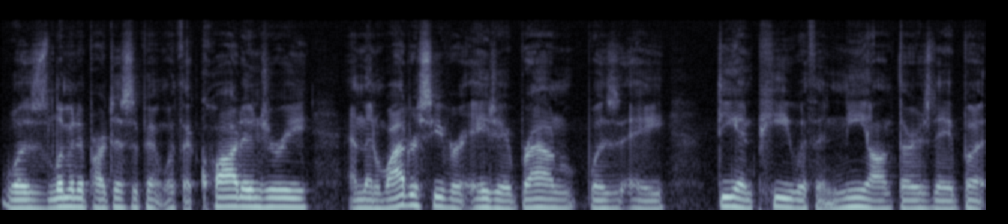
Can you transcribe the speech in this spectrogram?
was limited participant with a quad injury, and then wide receiver AJ Brown was a DNP with a knee on Thursday, but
